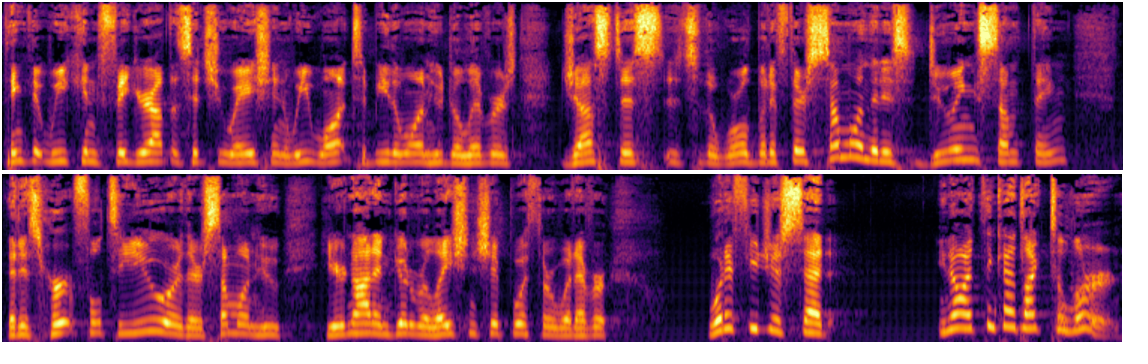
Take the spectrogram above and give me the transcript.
think that we can figure out the situation. We want to be the one who delivers justice to the world. But if there's someone that is doing something that is hurtful to you, or there's someone who you're not in good relationship with, or whatever, what if you just said, You know, I think I'd like to learn?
